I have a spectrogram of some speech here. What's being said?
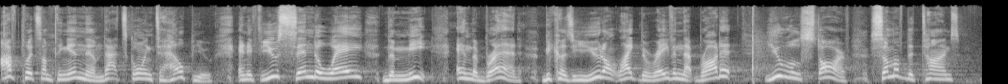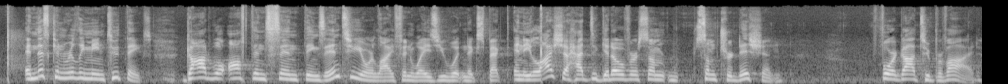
I've put something in them that's going to help you. And if you send away the meat and the bread because you don't like the raven that brought it, you will starve. Some of the times, and this can really mean two things. God will often send things into your life in ways you wouldn't expect. And Elisha had to get over some, some tradition for God to provide.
